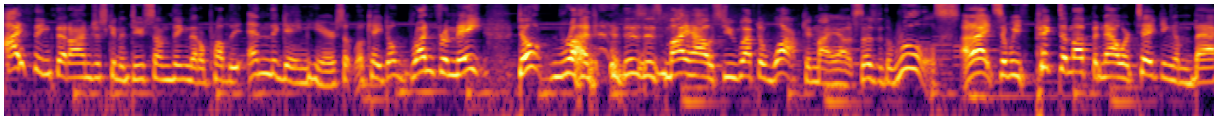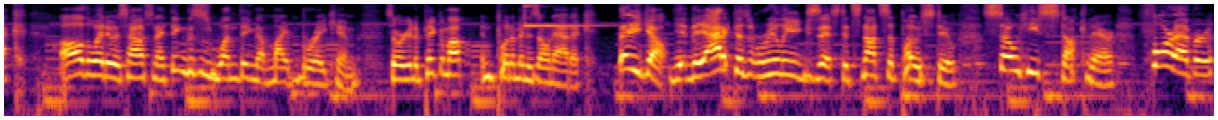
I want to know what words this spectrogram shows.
I think that I'm just gonna do something that'll probably end the game here. So, okay, don't run from me. Don't run. this is my house. You have to walk in my house. Those are the rules. All right, so we've picked him up and now we're taking him back all the way to his house. And I think this is one thing that might break him. So we're gonna pick him up and put him in his own attic. There you go. The attic doesn't really exist. It's not supposed to. So he's stuck there forever,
